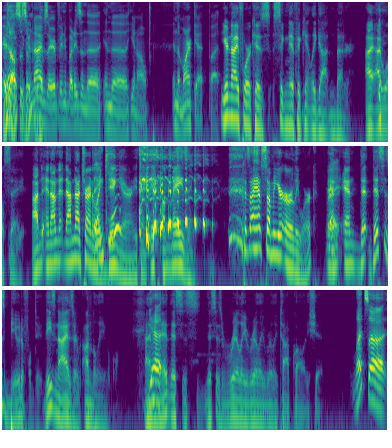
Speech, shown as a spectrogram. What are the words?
There's Yeah, also some good deal. knives there if anybody's in the in the you know in the market. But Your knife work has significantly gotten better. I, I will say. I'm and I'm not, I'm not trying to like Thank ding you. you or anything. It's amazing. Because I have some of your early work, Right. and and th- this is beautiful, dude. These knives are unbelievable. I Yeah. mean, this is this is really really really top quality shit. let's uh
